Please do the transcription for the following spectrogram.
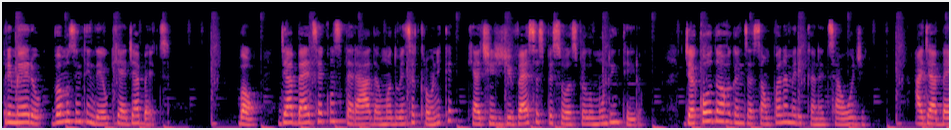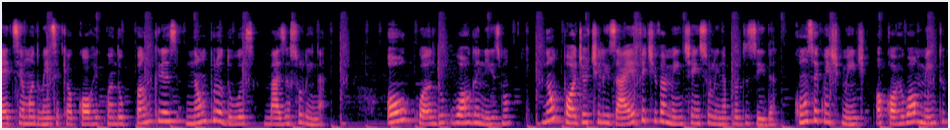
Primeiro, vamos entender o que é diabetes. Bom, diabetes é considerada uma doença crônica que atinge diversas pessoas pelo mundo inteiro. De acordo com a Organização Pan-Americana de Saúde, a diabetes é uma doença que ocorre quando o pâncreas não produz mais insulina, ou quando o organismo não pode utilizar efetivamente a insulina produzida. Consequentemente, ocorre o aumento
